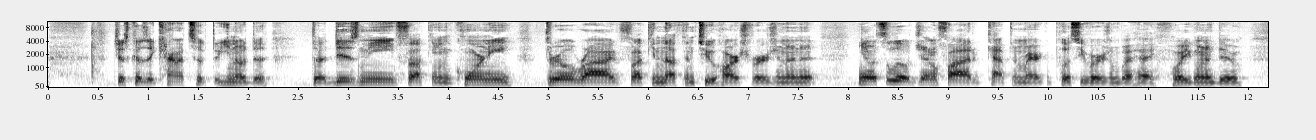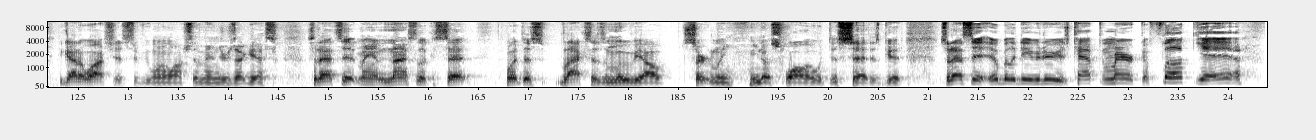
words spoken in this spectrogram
just because it kind of took the, you know, the the Disney fucking corny thrill ride, fucking nothing too harsh version in it. You know, it's a little gentified Captain America pussy version, but hey, what are you gonna do? You gotta watch this if you want to watch the Avengers, I guess. So that's it, man. Nice looking set. What this lacks as a movie, I'll certainly, you know, swallow with this set is good. So that's it. Hillbilly DVD is Captain America. Fuck yeah.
